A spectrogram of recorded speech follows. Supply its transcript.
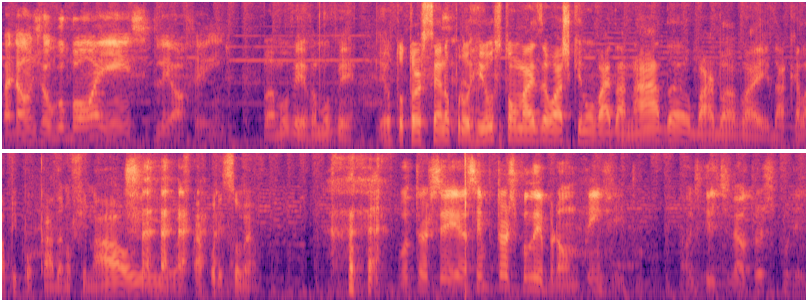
vai dar um jogo bom aí, hein, esse playoff aí? Vamos ver, vamos ver. Eu tô torcendo pro Houston, mas eu acho que não vai dar nada. O Barba vai dar aquela pipocada no final e vai ficar por isso mesmo. Vou torcer, eu sempre torço pro LeBron, não tem jeito. Onde que ele tiver, eu torço por ele.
